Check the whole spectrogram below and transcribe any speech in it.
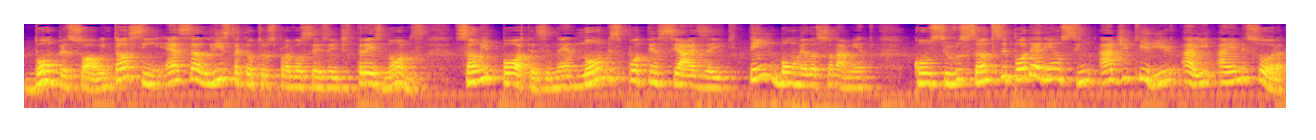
Bom, pessoal, então assim, essa lista que eu trouxe para vocês aí de três nomes são hipóteses, né? Nomes potenciais aí que têm bom relacionamento com o Silvio Santos e poderiam sim adquirir aí a emissora.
